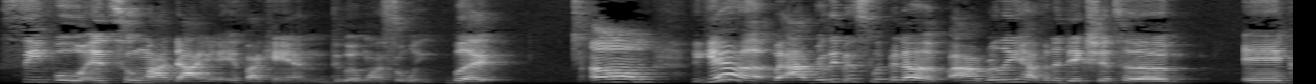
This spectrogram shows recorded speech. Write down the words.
seafood into my diet if I can do it once a week. But um yeah but I've really been slipping up. I really have an addiction to egg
